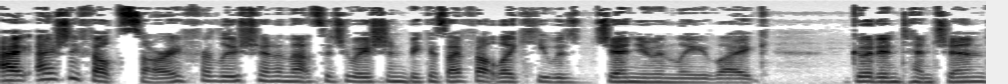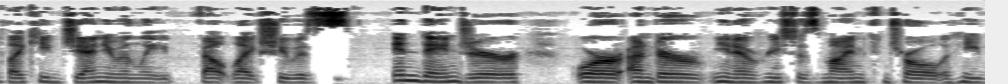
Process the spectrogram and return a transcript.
I actually felt sorry for Lucien in that situation because I felt like he was genuinely like good intentioned. Like he genuinely felt like she was in danger or under, you know, Rhys's mind control, and he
